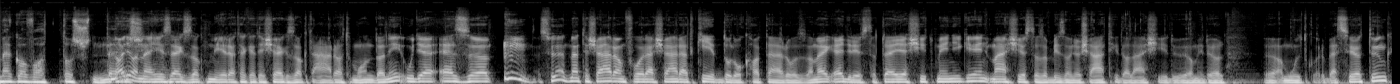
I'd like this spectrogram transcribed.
megawattos Nagyon nehéz exakt méreteket és exakt árat mondani. Ugye ez a szünetmentes áramforrás árát két dolog határozza meg. Egyrészt a teljesítményigény, másrészt az a bizonyos áthidalási idő, amiről a múltkor beszéltünk.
